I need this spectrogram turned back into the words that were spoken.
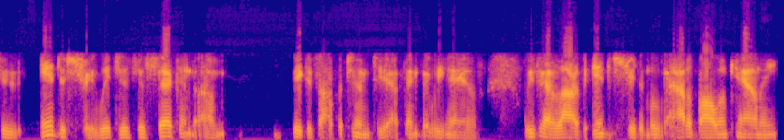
to industry, which is the second um, biggest opportunity I think that we have. We've had a lot of industry to move out of Baldwin County,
